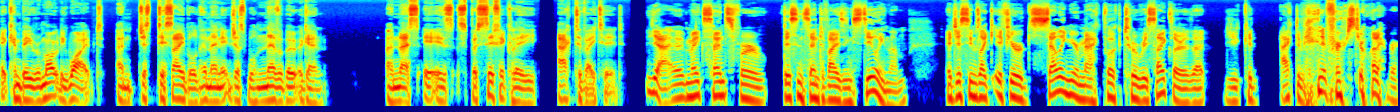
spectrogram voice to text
it can be remotely wiped and just disabled, and then it just will never boot again unless it is specifically activated. Yeah, it makes sense for disincentivizing stealing them. It just seems like if you're selling your MacBook to a recycler, that you could activate it first or whatever.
